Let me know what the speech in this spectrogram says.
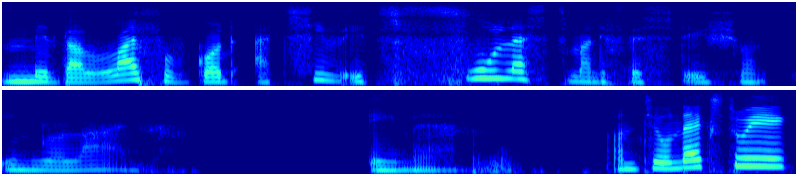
May the life of God achieve its fullest manifestation in your life. Amen. Until next week.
